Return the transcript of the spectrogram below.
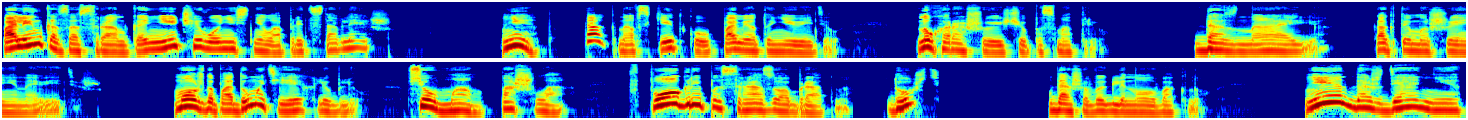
Полинка-засранка ничего не сняла, представляешь? Нет, так, навскидку, помета не видела. Ну, хорошо, еще посмотрю. Да знаю я, как ты мышей ненавидишь. Можно подумать, я их люблю. Все, мам, пошла. В погреб и сразу обратно. Дождь? Даша выглянула в окно. Нет, дождя нет.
